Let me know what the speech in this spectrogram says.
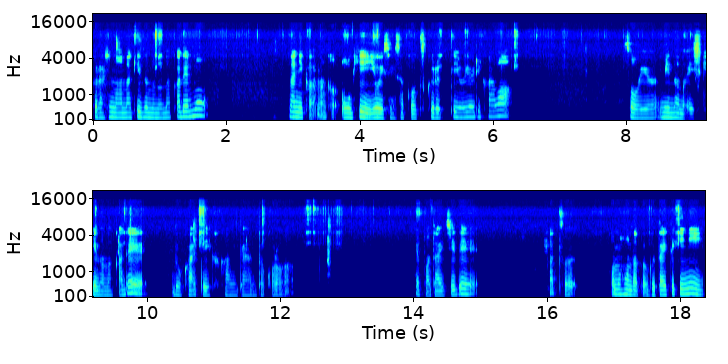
暮らしのアナキズムの中でも、何かなんか大きい良い政策を作るっていうよりかは、そういうみんなの意識の中でどう変えていくかみたいなところが、やっぱ大事で、かつこの本だと具体的に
